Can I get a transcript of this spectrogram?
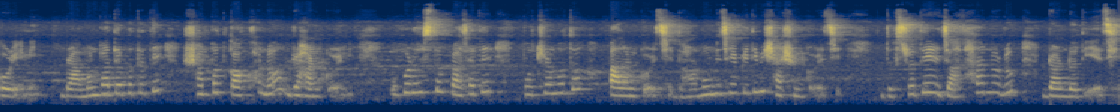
করিনি। ব্রাহ্মণ বা দেবতাদের সম্পদ কখনো গ্রহণ করিনি। উপরস্থ প্রজাদের পুত্রের মতো পালন করেছি। ধর্ম অনুযায়ী পৃথিবী শাসন করেছি। দুষ্টদের যথানুরূপ দণ্ড দিয়েছি।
